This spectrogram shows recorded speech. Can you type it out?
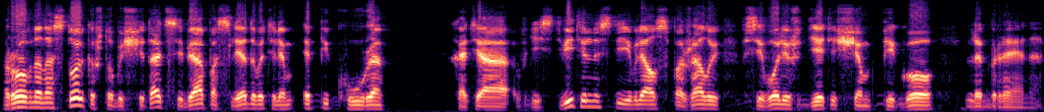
ровно настолько, чтобы считать себя последователем Эпикура, хотя в действительности являлся, пожалуй, всего лишь детищем Пиго Лебрена.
